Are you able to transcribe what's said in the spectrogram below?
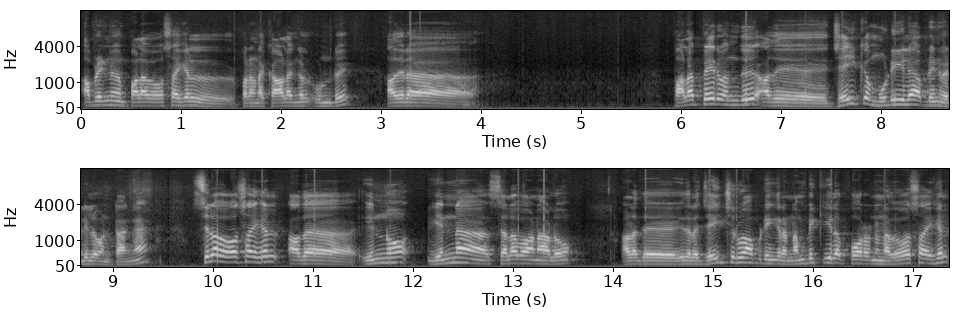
அப்படின்னு பல விவசாயிகள் பன்னெண்டு காலங்கள் உண்டு. அதில் பல பேர் வந்து அது ஜெயிக்க முடியல அப்படின்னு வெளியில் வந்துட்டாங்க. சில விவசாயிகள் அதை இன்னும் என்ன செலவானாலும் அல்லது இதில் ஜெயிச்சிருவோம் அப்படிங்கிற நம்பிக்கையில் போகிற விவசாயிகள்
